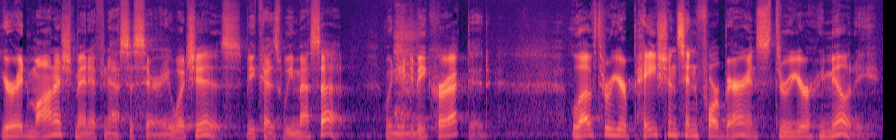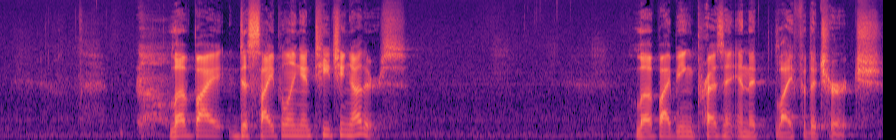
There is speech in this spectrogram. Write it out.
your admonishment if necessary, which is because we mess up. We need to be corrected. Love through your patience and forbearance through your humility. Love by discipling and teaching others. Love by being present in the life of the church.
